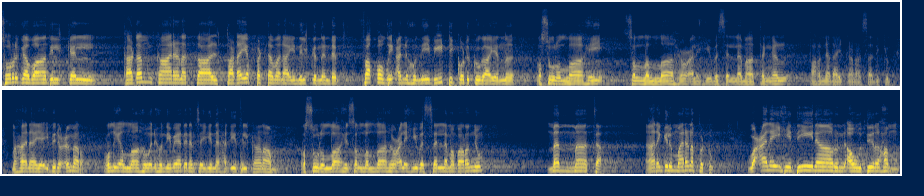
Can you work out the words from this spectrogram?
സ്വർഗവാതിൽക്കൽ കടം കാരണത്താൽ തടയപ്പെട്ടവനായി നിൽക്കുന്നുണ്ട്. ഫഖ്ദി അൻഹു നീ വീട്ടി കൊടുക്കുക എന്ന് റസൂലുള്ളാഹി സല്ലല്ലാഹു അലൈഹി വസല്ലമ തങ്ങൾ പറഞ്ഞതായി കാണാൻ സാധിക്കും. മഹാനായ ഇബ്നു ഉമർ റളിയല്ലാഹു അൻഹു നിവേദനം ചെയ്യുന്ന ഹദീസിൽ കാണാം. റസൂലുള്ളാഹി സല്ലല്ലാഹു അലൈഹി വസല്ലമ പറഞ്ഞു മൻ മാത. ആരെങ്കിലും മരണപ്പെട്ടു. വഅലൈഹി ദീനാറുൻ ഔ ദിർഹം.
